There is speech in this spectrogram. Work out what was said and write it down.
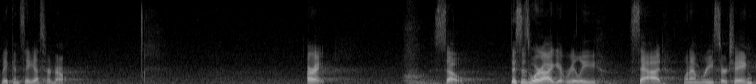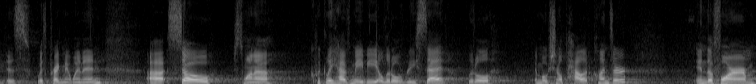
They can say yes or no. All right, so this is where I get really sad when I'm researching, is with pregnant women. Uh, so just wanna quickly have maybe a little reset, little emotional palate cleanser in the form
